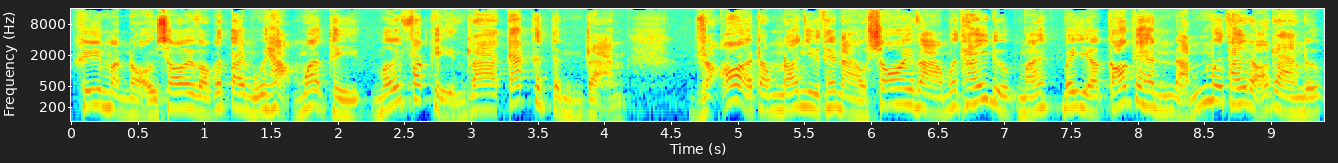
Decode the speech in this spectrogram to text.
Khi mà nội soi vào cái tai mũi họng á, thì mới phát hiện ra các cái tình trạng rõ ở trong đó như thế nào soi vào mới thấy được mà. Bây giờ có cái hình ảnh mới thấy rõ ràng được.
